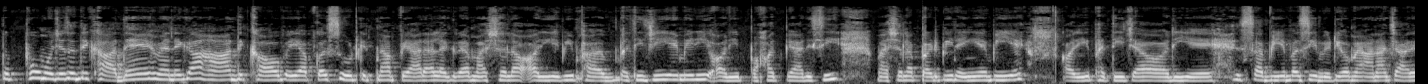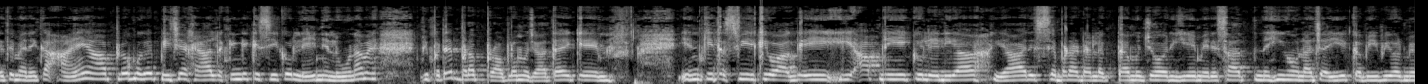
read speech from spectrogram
پپھو مجھے تو دکھا دیں، میں نے کہا ہاں دکھاؤ بھائی، آپ کا سوٹ کتنا پیارا لگ رہا ہے ماشاء اللہ اور یہ بھی بھتیجی ہے میری، اور یہ بہت پیاری سی ماشاء اللہ پڑھ بھی رہی ہے ابھی یہ۔ اور یہ بھتیجا اور یہ سب، یہ بس یہ ویڈیو میں آنا چاہ رہے تھے۔ میں نے کہا، آئیں آپ لوگ، مگر پیچھے خیال رکھیں گے، کسی کو لے نہیں لوں نا میں۔ پھر پتہ ہے، بڑا پرابلم ہو جاتا ہے کہ ان کی تصویر کیوں آ گئی؟ یہ آپ نے یہ کیوں لے لیا؟ یار، اس سے بڑا ڈر لگتا ہے مجھے، اور یہ میرے ساتھ نہیں ہونا چاہیے کبھی بھی، اور میں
